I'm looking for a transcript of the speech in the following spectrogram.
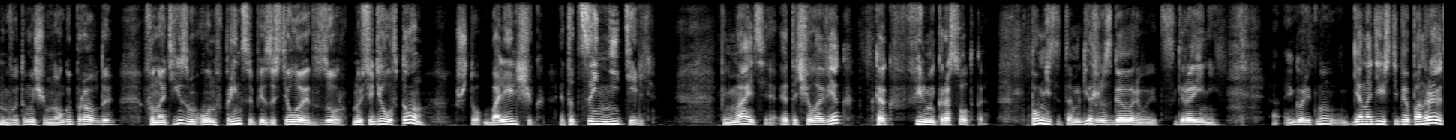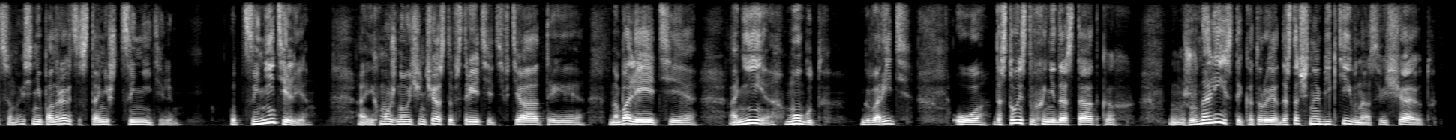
В этом очень много правды. Фанатизм, он, в принципе, застилает взор. Но все дело в том, что болельщик – это ценитель. Понимаете? Это человек, как в фильме «Красотка». Помните, там Гер разговаривает с героиней и говорит, ну, я надеюсь, тебе понравится, но если не понравится, станешь ценителем. Вот ценители, а их можно очень часто встретить в театре, на балете, они могут говорить о достоинствах и недостатках. Журналисты, которые достаточно объективно освещают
